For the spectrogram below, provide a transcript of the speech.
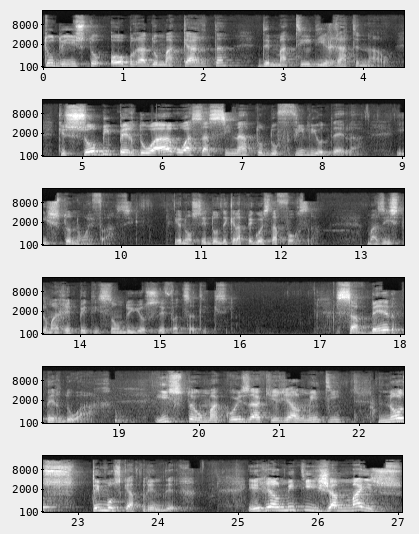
Tudo isto obra de uma carta de Matilde Rathenau, que soube perdoar o assassinato do filho dela. Isto não é fácil. Eu não sei de onde que ela pegou esta força, mas isto é uma repetição do Yosef Atzadik. Saber perdoar. Isto é uma coisa que realmente nós temos que aprender. E realmente jamais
